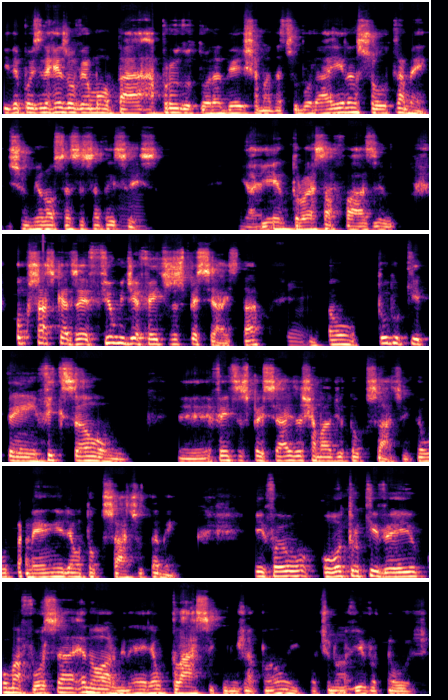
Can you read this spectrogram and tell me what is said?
e depois ele resolveu montar a produtora dele, chamada Tsuburai, e lançou Ultraman, isso em 1966. Uhum. E aí entrou essa fase. Tokusatsu quer dizer filme de efeitos especiais, tá? Sim. Então, tudo que tem ficção, é, efeitos especiais é chamado de Tokusatsu. Então, o Ultraman ele é um Tokusatsu também. E foi o outro que veio com uma força enorme, né? Ele é um clássico no Japão e continua vivo até hoje.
